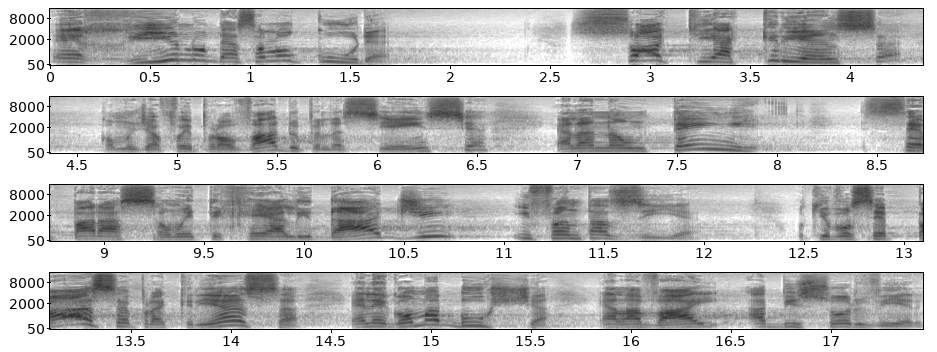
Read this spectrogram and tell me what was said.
é, rindo dessa loucura. Só que a criança, como já foi provado pela ciência, ela não tem separação entre realidade e fantasia. O que você passa para a criança, ela é igual uma bucha, ela vai absorver.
